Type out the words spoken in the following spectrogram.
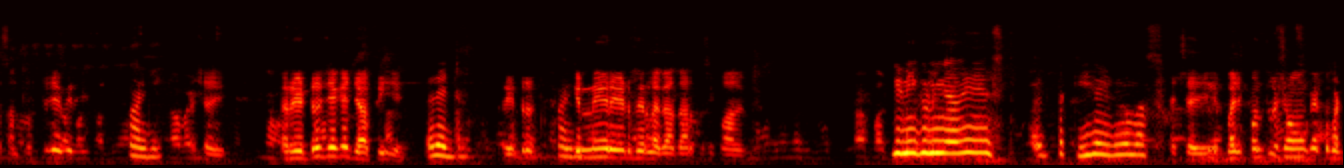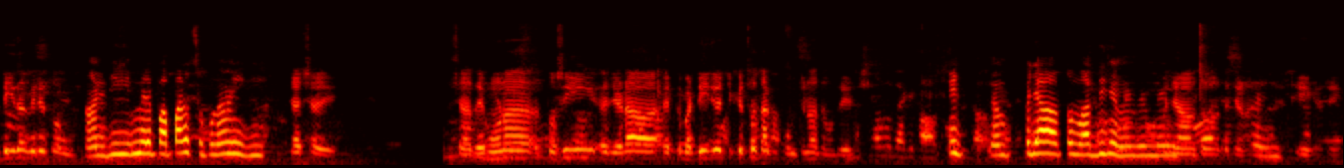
ਸੰਤੁਸ਼ਟ ਜੇ ਵੀ ਹਾਂਜੀ। ਅੱਛਾ ਜੀ। ਰੇਡਰ ਜੇ ਕਿ ਜਾਫੀ ਜੇ? ਰੇਡਰ। ਰੇਡਰ। ਕਿੰਨੇ ਰੇਡ ਫਿਰ ਲਗਾਤਾਰ ਤੁਸੀਂ ਪਾ ਦਿੰਦੇ ਗਿਣੀ ਗੁਣੀਆਂ ਵੀ ਧੱਕੀ ਜਾਈਦੀਆਂ ਬਸ। ਅੱਛਾ ਜੀ ਬਚਪਨ ਤੋਂ ਸ਼ੌਂਕ ਹੈ ਕਬੱਡੀ ਦਾ ਵੀਰੇ ਤੁਹਾਨੂੰ? ਹਾਂਜੀ ਮੇਰੇ ਪਾਪਾ ਦਾ ਸੁਪਨਾ ਸੀ ਜੀ ਅੱਛਾ ਜੀ। ਅੱਛਾ ਤੇ ਹੁਣ ਤੁਸੀਂ ਜਿਹੜਾ ਇਹ ਕਬੱਡੀ ਦੇ ਵਿੱਚ ਕਿੱਥੋਂ ਤੱਕ ਪਹੁੰਚਣਾ ਚਾਹੁੰਦੇ ਹੋ? ਇਹ ਅਮ, ਪੰਜਾਬ ਤੋਂ ਵੱਧ ਹੀ ਜਾਣਾ ਚਾਹੁੰਦੇ। ਪੰਜਾਬ ਤੋਂ ਵੱਧ ਜਾਣਾ। ਠੀਕ ਹੈ ਠੀਕ ਹੈ।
